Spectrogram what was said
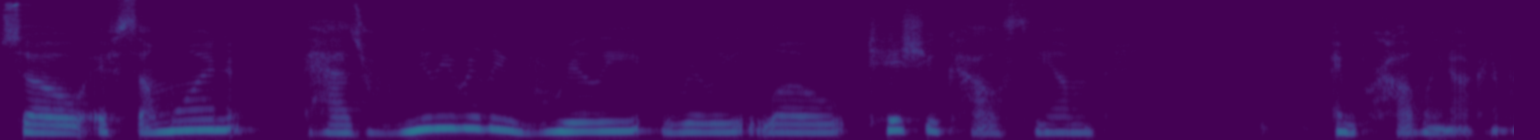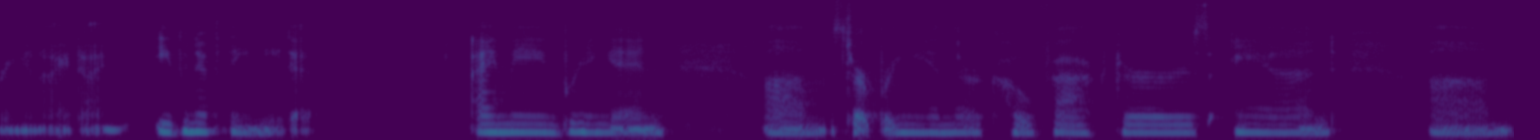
So if someone has really, really, really, really low tissue calcium, I'm probably not going to bring in iodine, even if they need it. I may bring in, um, start bringing in their cofactors and um,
